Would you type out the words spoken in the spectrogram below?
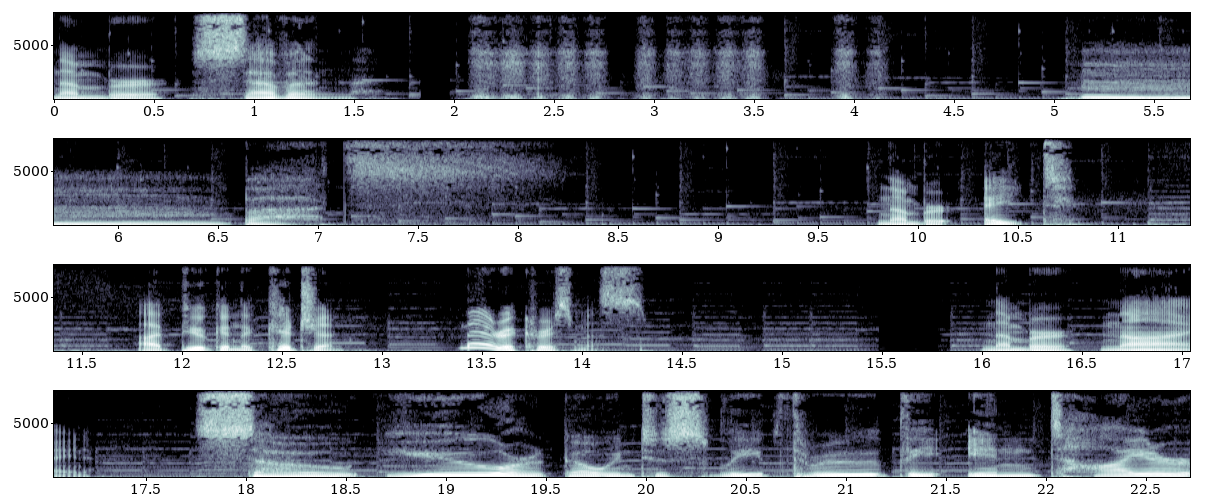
Number seven. hmm, but. Number eight. I puke in the kitchen. Merry Christmas. Number nine. So you are going to sleep through the entire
